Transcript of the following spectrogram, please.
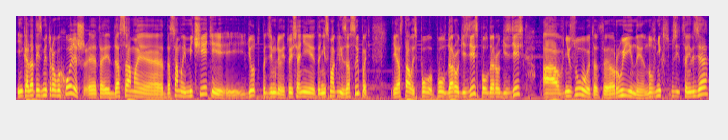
И когда ты из метро выходишь, это до самой, до самой мечети идет под землей. То есть они это не смогли засыпать, и осталось пол, пол дороги здесь, пол дороги здесь, а внизу этот, э, руины. Но в них спуститься нельзя.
